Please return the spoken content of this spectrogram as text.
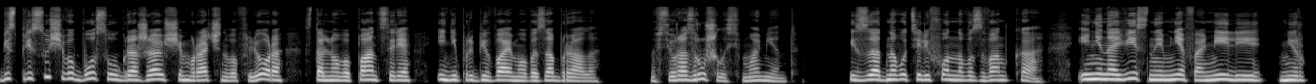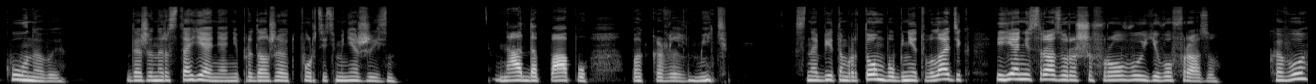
без присущего боссу угрожающего мрачного флера, стального панциря и непробиваемого забрала. Но все разрушилось в момент из-за одного телефонного звонка и ненавистные мне фамилии Меркуновы. Даже на расстоянии они продолжают портить мне жизнь. «Надо папу покормить». С набитым ртом бубнит Владик, и я не сразу расшифровываю его фразу. «Кого?»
